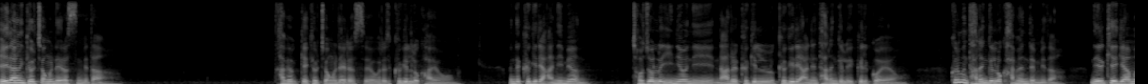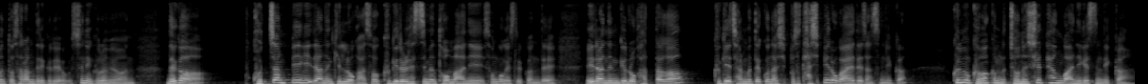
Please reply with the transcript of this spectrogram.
A라는 결정을 내렸습니다. 가볍게 결정을 내렸어요. 그래서 그 길로 가요. 근데 그 길이 아니면 저절로 인연이 나를 그 길로 그 길이 아닌 다른 길로 이끌 거예요. 그러면 다른 길로 가면 됩니다. 근데 이렇게 얘기하면 또 사람들이 그래요. 스님 그러면 내가 곧장 B라는 길로 가서 그 길을 했으면 더 많이 성공했을 건데 A라는 길로 갔다가 그게 잘못됐구나 싶어서 다시 B로 가야 되지 않습니까? 그러면 그만큼 저는 실패한 거 아니겠습니까?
